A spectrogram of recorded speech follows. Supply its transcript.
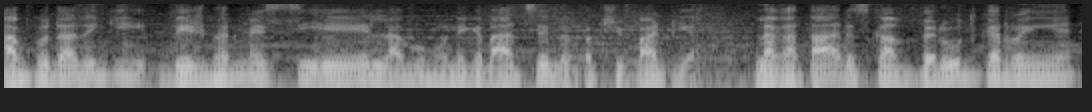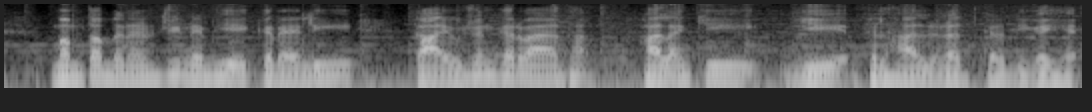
आपको बता दें कि देश भर में सीएए लागू होने के बाद से विपक्षी पार्टियाँ लगातार इसका विरोध कर रही हैं। ममता बनर्जी ने भी एक रैली का आयोजन करवाया था। हालाँकि ये फ़िलहाल रद्द कर दी गई है।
